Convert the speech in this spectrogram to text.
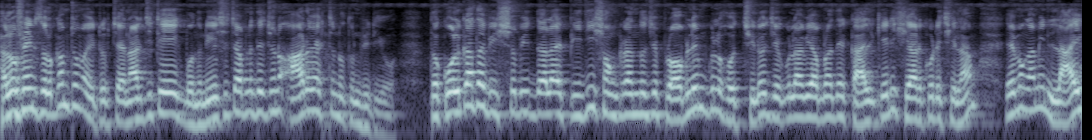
Hello friends welcome to my YouTube channel RG tech বন্ধু, নিয়ে এসেছে আপনাদের জন্য আরও একটা নতুন ভিডিও তো কলকাতা বিশ্ববিদ্যালয়ের পিজি সংক্রান্ত যে প্রবলেমগুলো হচ্ছিল, যেগুলো আমি আপনাদের কালকেরই শেয়ার করেছিলাম, এবং আমি লাইভ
